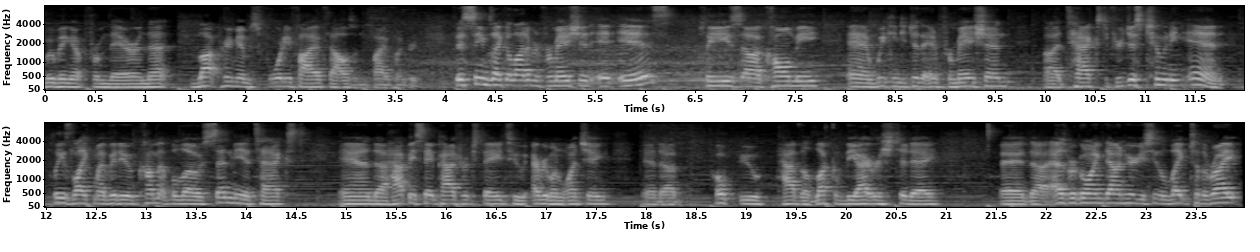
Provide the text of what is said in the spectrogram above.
moving up from there and that lot premium is 45,500. This seems like a lot of information. It is. Please uh, call me and we can get you the information. Uh, text. If you're just tuning in, please like my video, comment below, send me a text, and uh, happy St. Patrick's Day to everyone watching. And uh, hope you have the luck of the Irish today. And uh, as we're going down here, you see the lake to the right,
